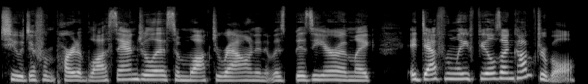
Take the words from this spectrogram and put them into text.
to a different part of Los Angeles and walked around, and it was busier and like it definitely feels uncomfortable.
